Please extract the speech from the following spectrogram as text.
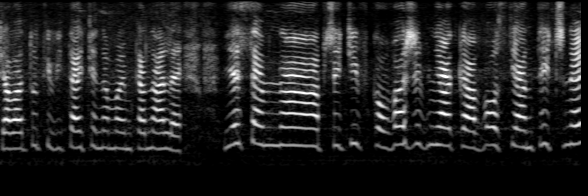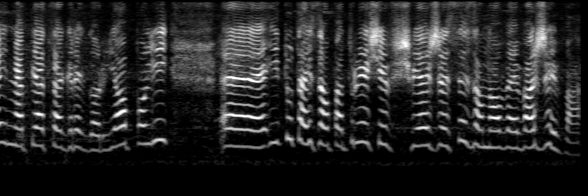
Ciała tutti, witajcie na moim kanale. Jestem naprzeciwko warzywniaka w Ostii Antycznej na Piazza Gregoriopoli e, i tutaj zaopatruję się w świeże, sezonowe warzywa.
